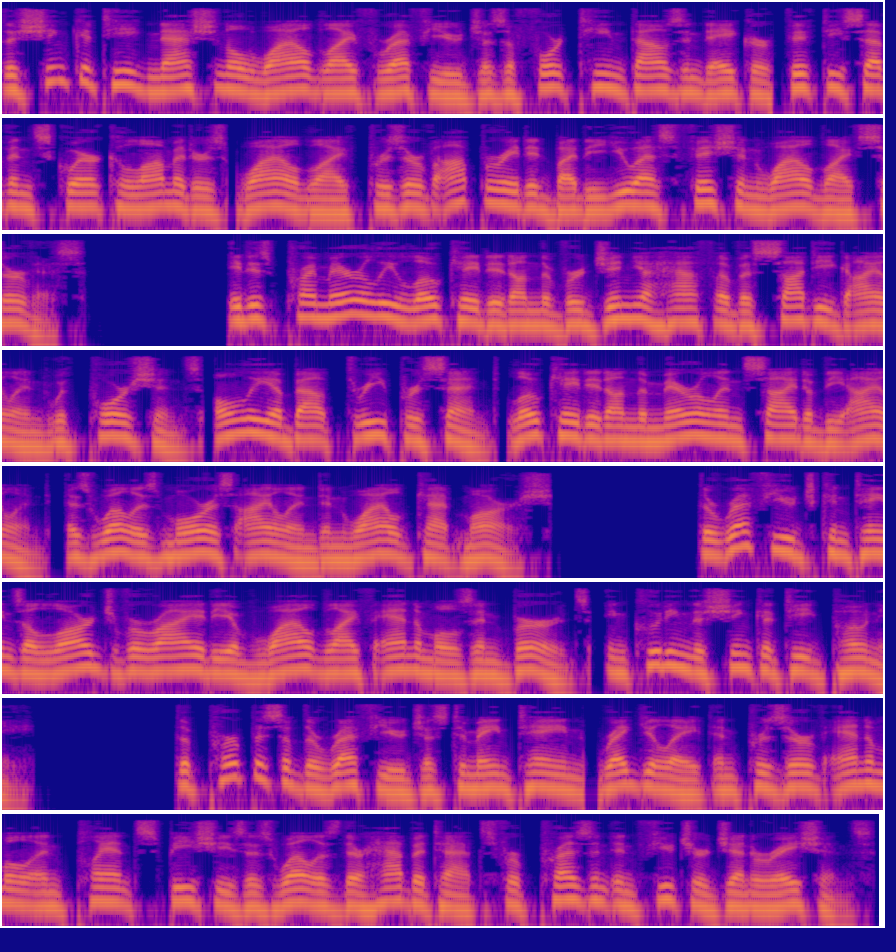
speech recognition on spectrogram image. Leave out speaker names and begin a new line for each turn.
The Chincoteague National Wildlife Refuge is a 14,000-acre (57 square kilometers) wildlife preserve operated by the U.S. Fish and Wildlife Service. It is primarily located on the Virginia half of Assateague Island with portions only about 3% located on the Maryland side of the island, as well as Morris Island and Wildcat Marsh. The refuge contains a large variety of wildlife animals and birds, including the Chincoteague pony. The purpose of the refuge is to maintain, regulate and preserve animal and plant species as well as their habitats for present and future generations.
